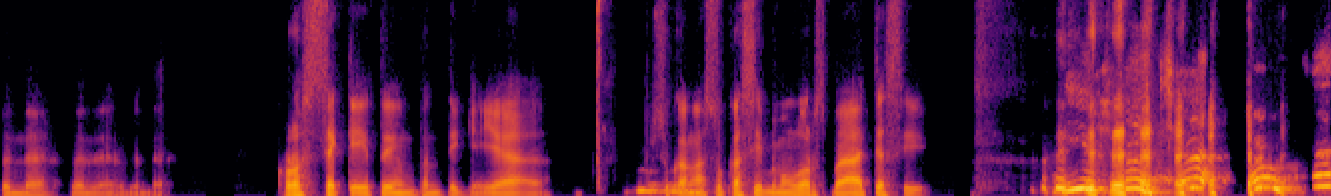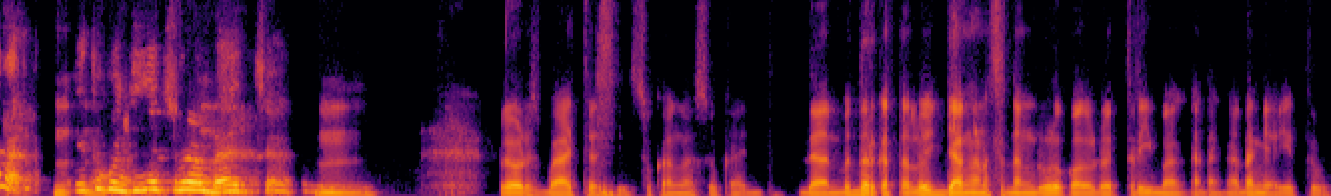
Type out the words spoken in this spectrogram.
bener bener bener. Cross check itu yang penting ya. Suka nggak suka sih memang lo harus baca sih. Iya baca baca. Itu kuncinya cuma baca. Hmm. lo harus baca sih suka nggak suka. Dan bener kata lo jangan senang dulu kalau udah terima. Kadang-kadang ya itu.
